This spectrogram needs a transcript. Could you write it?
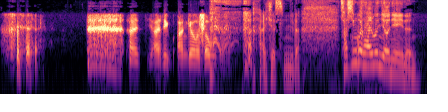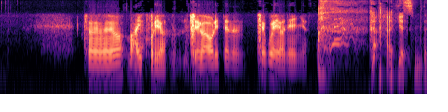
아직 안경을 써보잖아. 알겠습니다. 자신과 닮은 연예인은? 저요? 마이콜이요. 제가 어릴 때는 최고의 연예인이었어요. 알겠습니다.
